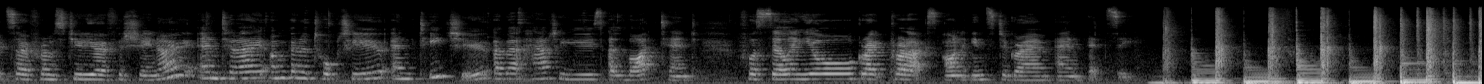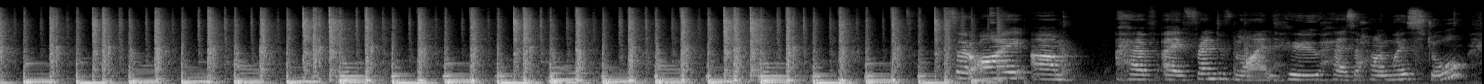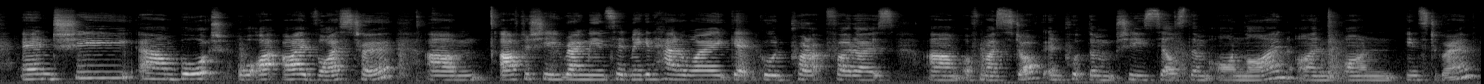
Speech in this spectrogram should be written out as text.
Rizzo from Studio Fascino and today I'm going to talk to you and teach you about how to use a light tent for selling your great products on Instagram and Etsy. A friend of mine who has a homeware store and she um, bought or I, I advised her um, after she rang me and said Megan how do I get good product photos um, of my stock and put them she sells them online on on Instagram.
